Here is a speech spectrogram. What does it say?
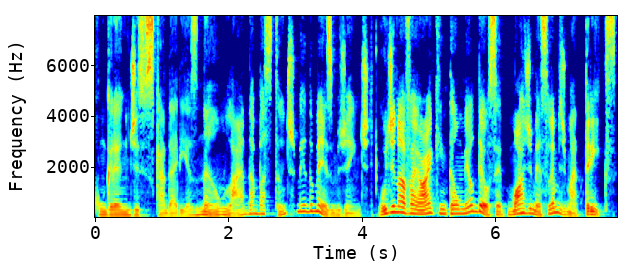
com grandes escadarias. Não, lá dá bastante medo mesmo, gente. O de Nova York, então, meu Deus, você morre de medo. Você lembra de Matrix?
